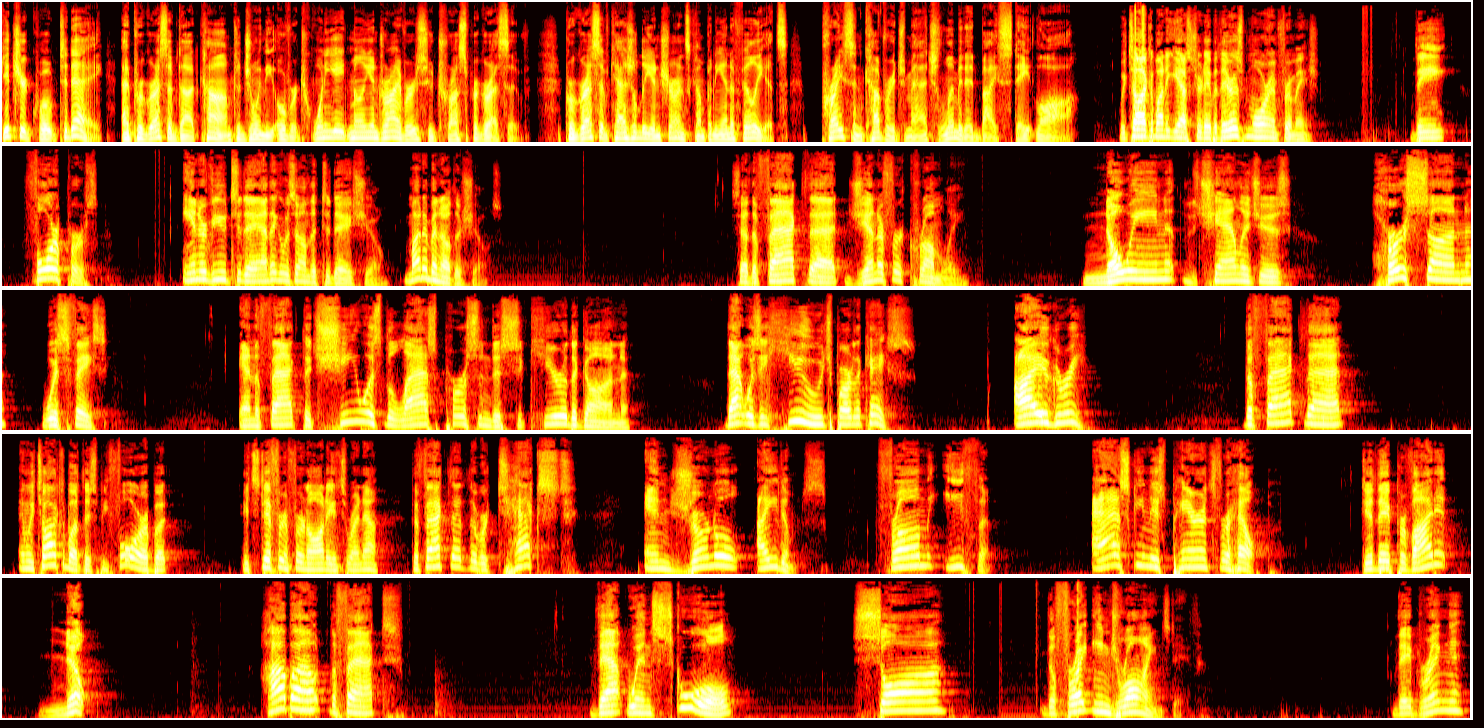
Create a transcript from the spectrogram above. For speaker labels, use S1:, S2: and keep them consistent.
S1: Get your quote today at progressive.com to join the over 28 million drivers who trust Progressive. Progressive Casualty Insurance Company and Affiliates. Price and coverage match limited by state law.
S2: We talked about it yesterday, but there's more information. The four person interview today, I think it was on the Today Show, might have been other shows, said the fact that Jennifer Crumbley, knowing the challenges her son was facing. And the fact that she was the last person to secure the gun, that was a huge part of the case. I agree. The fact that, and we talked about this before, but it's different for an audience right now. The fact that there were text and journal items from Ethan asking his parents for help. Did they provide it? No. How about the fact that when school saw the frightening drawings, Dave, they bring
